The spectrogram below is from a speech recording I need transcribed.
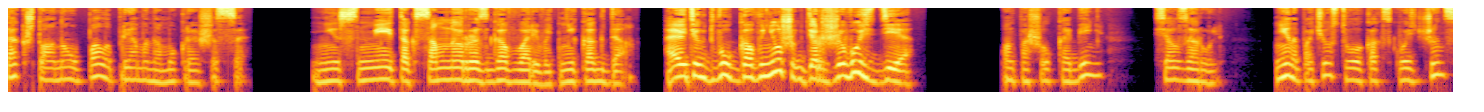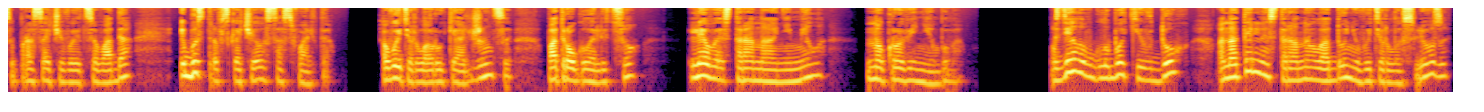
так что она упала прямо на мокрое шоссе. «Не смей так со мной разговаривать никогда, а этих двух говнюшек держи в узде!» Он пошел к кабине, сел за руль. Нина почувствовала, как сквозь джинсы просачивается вода, и быстро вскочила с асфальта. Вытерла руки от джинсы, потрогала лицо. Левая сторона онемела, но крови не было. Сделав глубокий вдох, она тыльной стороной ладони вытерла слезы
